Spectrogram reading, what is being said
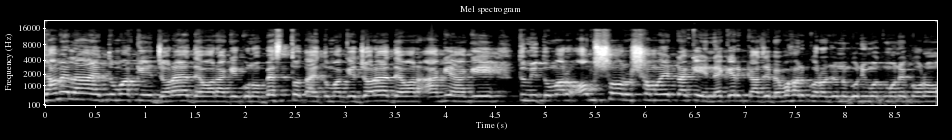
ঝামেলায় তোমাকে জড়ায় দেওয়ার আগে, কোনো ব্যস্ততায় তোমাকে জড়ায় দেওয়ার আগে আগে তুমি তোমার অবসর সময়টাকে নেকের কাজে ব্যবহার করার জন্য গণিমত মনে করো।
